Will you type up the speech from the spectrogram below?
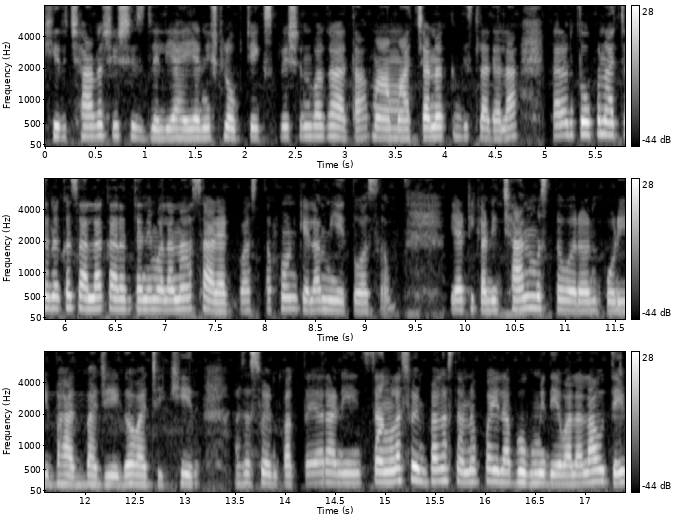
खीर छान अशी शिजलेली आहे आणि श्लोकचे एक्सप्रेशन बघा आता मामा अचानक दिसला त्याला. कारण तो पण अचानकच आला कारण त्याने मला ना साडेआठ वाजता फोन केला मी येतो असं. या ठिकाणी छान मस्त वरण पोळी भात भाजी गव्हाची खीर असा स्वयंपाक तयार आणि चांगला स्वयंपाक असताना पहिला भोग मी देवाला लावते.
